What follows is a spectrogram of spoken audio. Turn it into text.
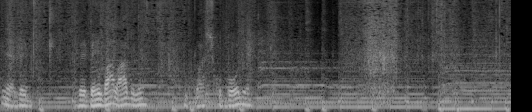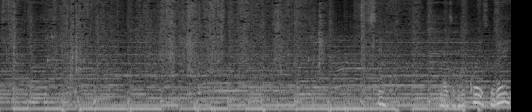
É, veio, bem embalado, né? Um plástico bolha. Sim. Mais alguma coisa que vem? Aqui?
